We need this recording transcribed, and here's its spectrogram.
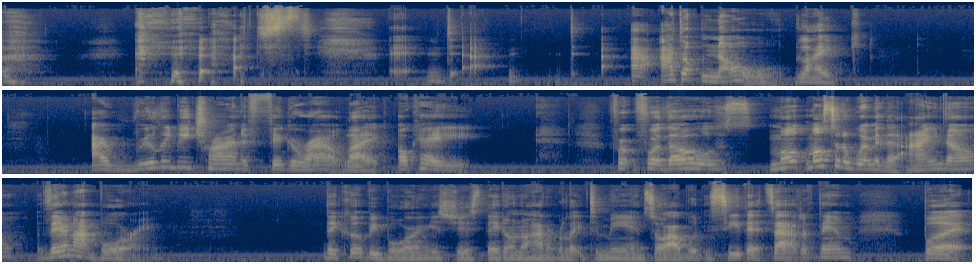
I just, I, I don't know. Like, I really be trying to figure out, like, okay, for for those mo- most of the women that I know, they're not boring. They could be boring. It's just they don't know how to relate to men, so I wouldn't see that side of them. But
